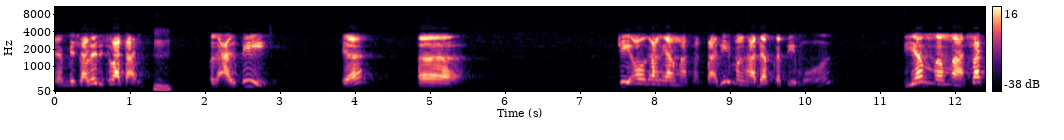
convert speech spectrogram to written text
ya, misalnya di selatan, Hmm. berarti ya eh, si orang yang masak tadi menghadap ke timur, dia memasak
